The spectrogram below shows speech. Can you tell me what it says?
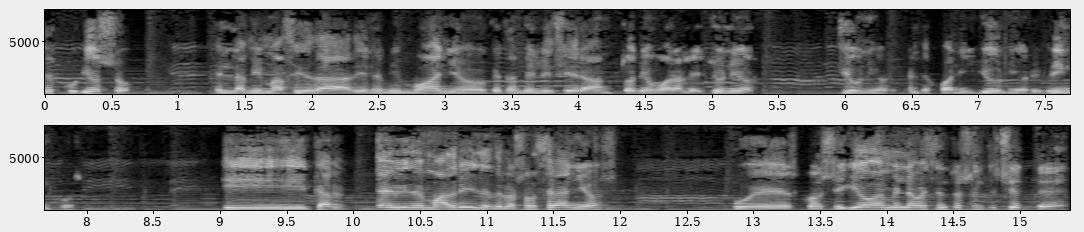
es curioso, en la misma ciudad y en el mismo año que también lo hiciera Antonio Morales Jr., Jr., el de Juan y Jr. y Brincos, y que vivido en Madrid desde los 11 años, pues consiguió en 1967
